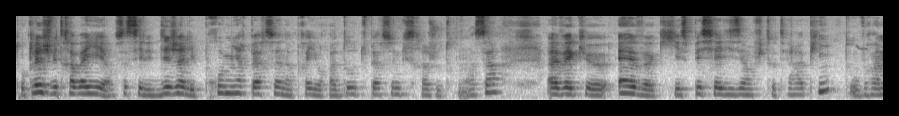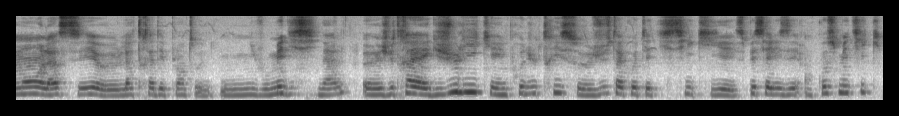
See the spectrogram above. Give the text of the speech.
Donc là, je vais travailler, ça c'est déjà les premières personnes, après il y aura d'autres personnes qui se rajouteront à ça, avec euh, Eve qui est spécialisée en phytothérapie. Donc vraiment là, c'est l'attrait des plantes au niveau médicinal. je vais travailler avec Julie qui est une productrice juste à côté d'ici qui est spécialisée en cosmétique.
